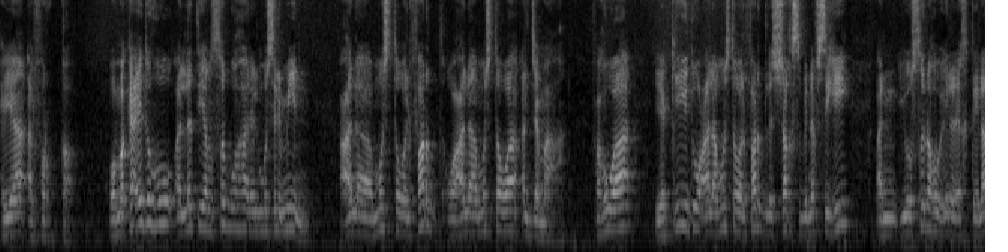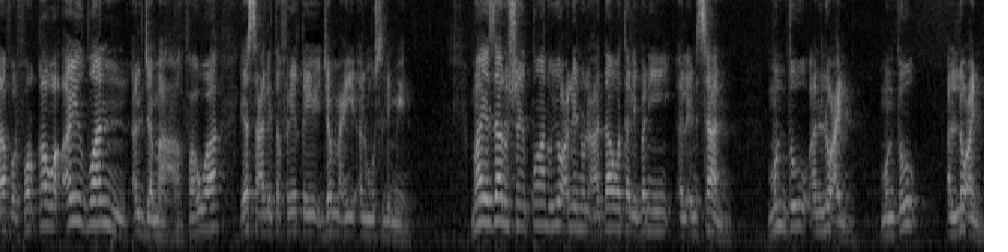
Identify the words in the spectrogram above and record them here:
هي الفرقة. ومكائده التي ينصبها للمسلمين. على مستوى الفرد وعلى مستوى الجماعة. فهو يكيد على مستوى الفرد للشخص بنفسه أن يوصله إلى الاختلاف والفرقة وأيضا الجماعة. فهو يسعى لتفريق جمع المسلمين. ما يزال الشيطان يعلن العداوة لبني الإنسان منذ أن لعن منذ اللعن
